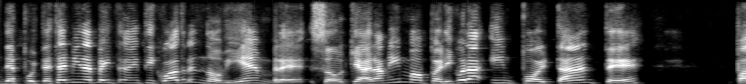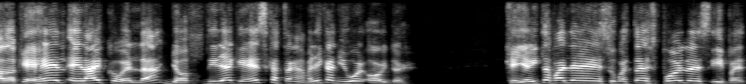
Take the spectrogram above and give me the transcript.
después termina el 2024 en noviembre, so que ahora mismo película importante para lo que es el, el arco, ¿verdad? Yo diría que es Captain America New World Order. Que yo ahorita par de supuestos spoilers y pues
